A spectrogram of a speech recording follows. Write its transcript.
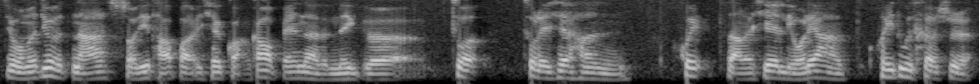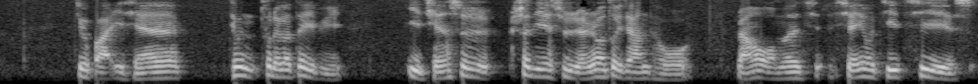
就我们就拿手机淘宝一些广告 banner 的那个做做了一些很灰，找了一些流量灰度测试，就把以前就做了一个对比，以前是设计是人肉对张图，然后我们先先用机器生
